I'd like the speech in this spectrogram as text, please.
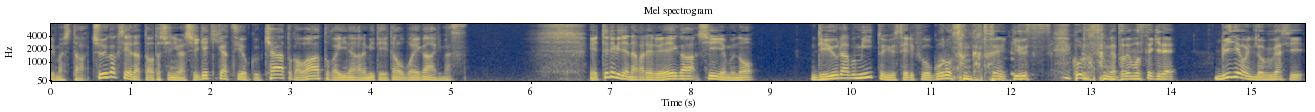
いました。中学生だった私には刺激が強く、キャーとかワーとか言いながら見ていた覚えがあります。えテレビで流れる映画 CM の Do you love me? というセリフを五郎さんがとて、五郎さんがとても素敵で、ビデオに録画し、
